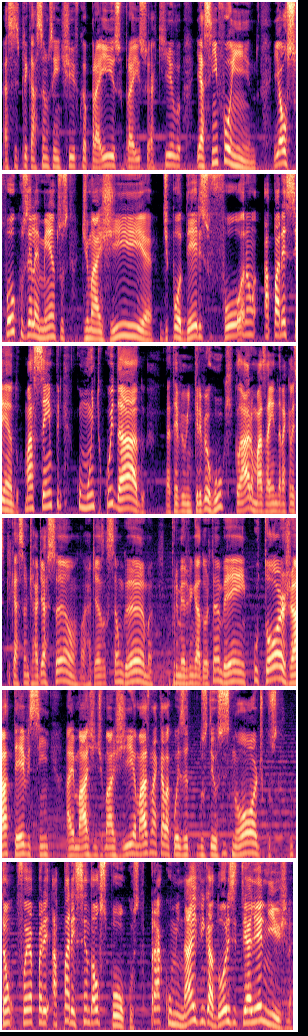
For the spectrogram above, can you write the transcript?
essa explicação científica para isso, para isso e aquilo, e assim foi indo. E aos poucos elementos de magia, de poderes foram aparecendo, mas sempre com muito cuidado. Já teve o Incrível Hulk, claro, mas ainda naquela explicação de radiação, a radiação gama. O Primeiro Vingador também. O Thor já teve sim a imagem de magia, mas naquela coisa dos deuses nórdicos. Então foi apare aparecendo aos poucos, para culminar em Vingadores e ter alienígena,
